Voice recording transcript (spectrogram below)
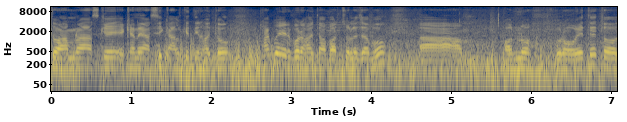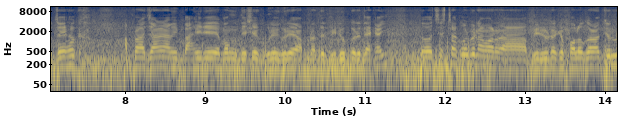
তো আমরা আজকে এখানে আসি কালকে দিন হয়তো থাকব, এরপরে হয়তো আবার চলে যাব অন্য কোনো ওয়েতে। তো যাই হোক, আপনারা জানেন আমি বাইরে এবং দেশে ঘুরে ঘুরে আপনাদের ভিডিও করে দেখাই। তো চেষ্টা করবেন আমার ভিডিওটাকে ফলো করার জন্য।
